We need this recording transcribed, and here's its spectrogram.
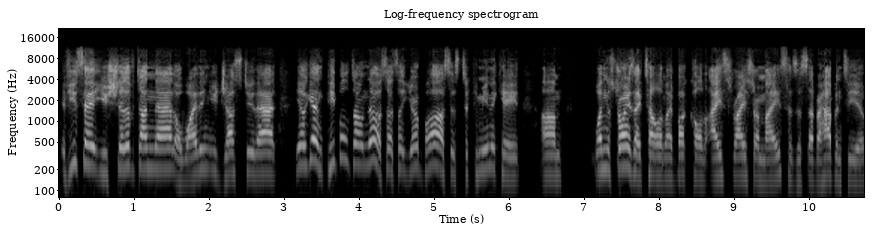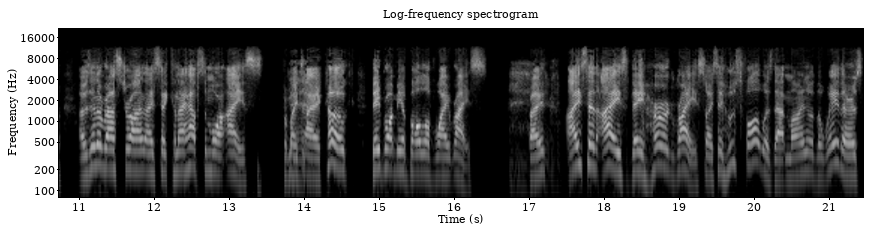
If you say you should have done that or why didn't you just do that, you know, again, people don't know. So it's like your boss is to communicate. Um, one of the stories I tell in my book called Ice, Rice, or Mice, has this ever happened to you? I was in a restaurant. I said, Can I have some more ice for my Diet Coke? They brought me a bowl of white rice. Right? I said ice, they heard rice. So I say, whose fault was that, mine or the waiters?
